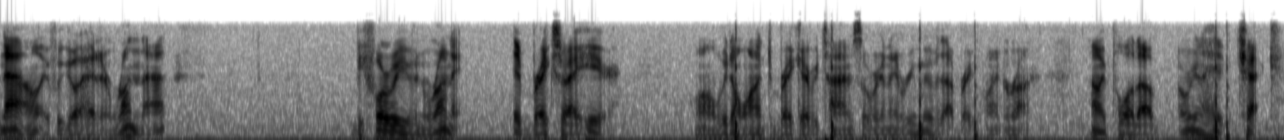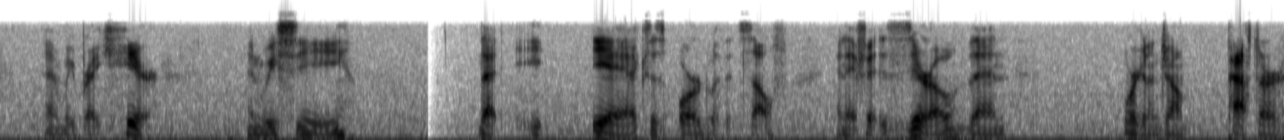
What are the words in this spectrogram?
Now, if we go ahead and run that, before we even run it, it breaks right here. Well, we don't want it to break every time, so we're going to remove that breakpoint and run. Now we pull it up, and we're going to hit check. And we break here. And we see that e EAX is ORed with itself. And if it is 0, then we're going to jump past our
